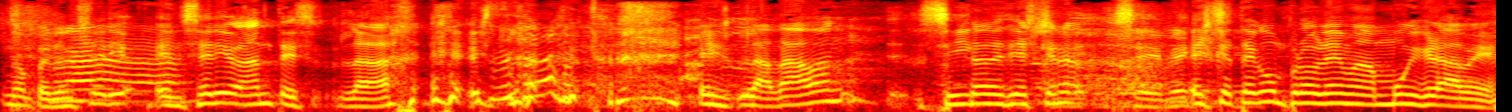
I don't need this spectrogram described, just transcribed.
No, pero en serio, en serio antes la, es la, es- la daban. Sí. O sea, decía, es que, no- Se ve que es que sí. tengo un problema muy grave.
